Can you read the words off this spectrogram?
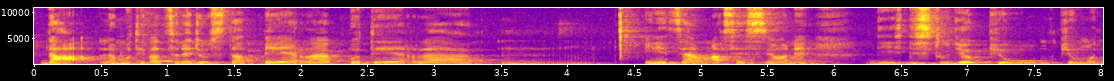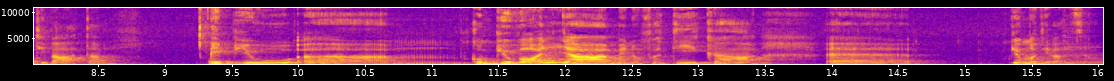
dà la motivazione giusta per poter uh, iniziare una sessione di, di studio più, più motivata e più, uh, con più voglia, meno fatica, eh, più motivazione.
